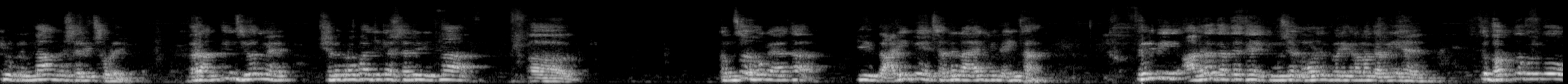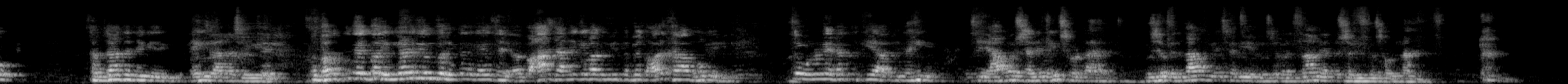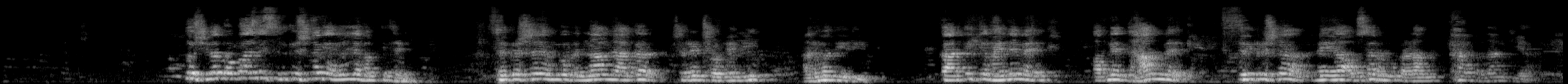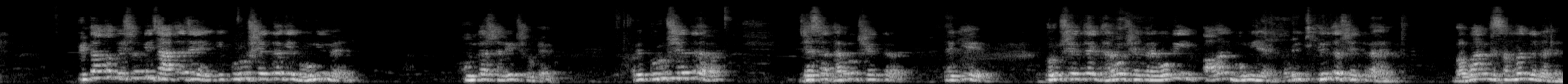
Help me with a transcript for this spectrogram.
कि वृंदावन में शरीर छोड़े। और अंतिम जीवन में श्री प्रभा जी का शरीर इतना कमज़ोर हो गया था कि गाड़ी पे चलने लायक भी नहीं था। फिर भी आग्रह करते थे कि मुझे गोल्ड परिक्रमा करनी है। तो भक्त लोग उनको समझाते थे कि नहीं जाना चाहिए। तो भक्त लोग एक बार इंग्लैंड भी उनको लेकर गए थे और बाहर जाने के बाद उनकी तबीयत और खराब हो गई। तो उन्होंने व्यक्त किया कि नहीं मुझे यहाँ पर शरीर नहीं छोड़ना है। मुझे वृंदावन में चलिए मुझे वृंदावन में अपने शरीर को छोड़ना है। तो शिव गोपाल जी श्री कृष्ण के अमूल्य भक्त थे। श्री कृष्ण ने उनको वृंदावन में आकर शरीर छोड़ने की अनुमति दी। कार्तिक के महीने में अपने धाम में श्री कृष्ण ने यह अवसर उनको प्रणाम, प्रदान किया। पिता को विष्णु भी चाहते थे कि कुरुक्षेत्र की भूमि में उनका शरीर छूटे। अभी कुरुक्षेत्र जैसा धर्म क्षेत्र देखिए, कुरुक्षेत्र एक धर्म क्षेत्र है, वो भी पावन भूमि है भी तीर्थ क्षेत्र है। भगवान के संबंध में है।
